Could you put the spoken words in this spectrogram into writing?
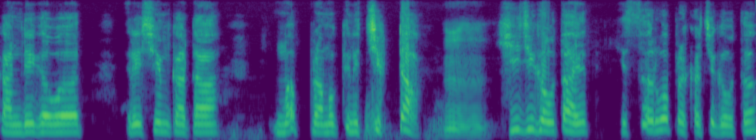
कांडे गवत रेशीम काटा म- प्रामुख्याने चिकटा. ही जी गवतं आहेत ही सर्व प्रकारची गवतं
